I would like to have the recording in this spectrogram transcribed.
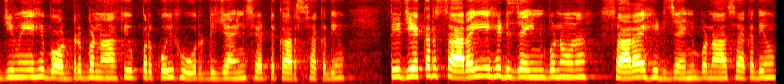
ਜਿਵੇਂ ਇਹ ਬਾਰਡਰ ਬਣਾ ਕੇ ਉੱਪਰ ਕੋਈ ਹੋਰ ਡਿਜ਼ਾਈਨ ਸੈੱਟ ਕਰ ਸਕਦੇ ਹੋ। ਤੇ ਜੇਕਰ ਸਾਰਾ ਹੀ ਇਹ ਡਿਜ਼ਾਈਨ ਬਣਾਉਣਾ, ਸਾਰਾ ਇਹ ਡਿਜ਼ਾਈਨ ਬਣਾ ਸਕਦੇ ਹੋ।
